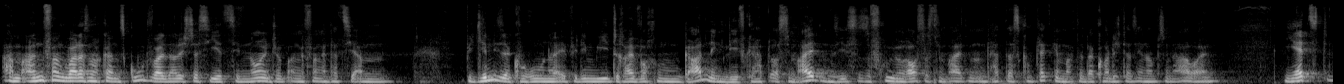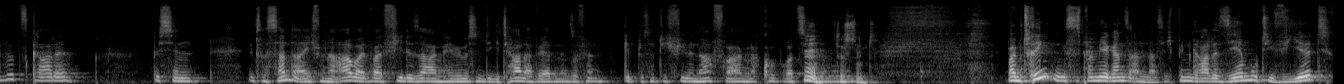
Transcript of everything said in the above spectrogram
Am Anfang war das noch ganz gut, weil dadurch, dass sie jetzt den neuen Job angefangen hat, hat sie am Beginn dieser Corona-Epidemie drei Wochen Gardening Leave gehabt aus dem Alten. Sie ist also früher raus aus dem Alten und hat das komplett gemacht und da konnte ich tatsächlich noch ein bisschen arbeiten. Jetzt wird es gerade bisschen interessanter eigentlich für eine Arbeit, weil viele sagen, hey, wir müssen digitaler werden. Insofern gibt es natürlich viele Nachfragen nach Kooperationen. Hm, das stimmt. Beim Trinken ist es bei mir ganz anders. Ich bin gerade sehr motiviert,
